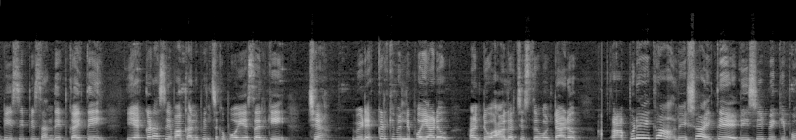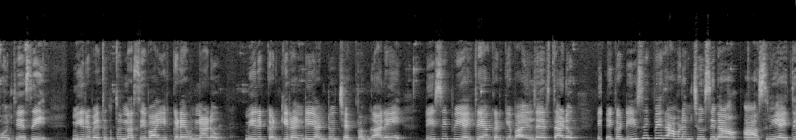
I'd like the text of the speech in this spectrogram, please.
డీసీపీ సందీప్కి అయితే ఎక్కడ శివ కనిపించకపోయేసరికి ఛ వీడెక్కడికి వెళ్ళిపోయాడు? అంటూ ఆలోచిస్తూ ఉంటాడు. అప్పుడే ఇక నిషా అయితే డీసీపీకి ఫోన్ చేసి మీరు వెతుకుతున్న శివ ఇక్కడే ఉన్నాడు. మీరు ఇక్కడికి రండి అంటూ చెప్పంగానే డీసీపీ అయితే అక్కడికి బయలుదేరుతాడు. ఇక డీసీపీ రావడం చూసిన ఆశ్రి అయితే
